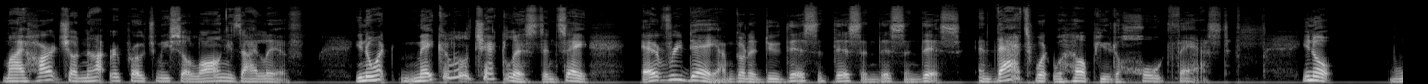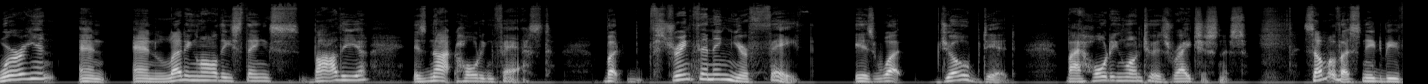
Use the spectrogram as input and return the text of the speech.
My heart shall not reproach me so long as I live. You know what? Make a little checklist and say, every day I'm going to do this and this and this and this. And that's what will help you to hold fast. You know, worrying and, and letting all these things bother you is not holding fast, but strengthening your faith is what Job did by holding on to his righteousness. Some of us need to be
